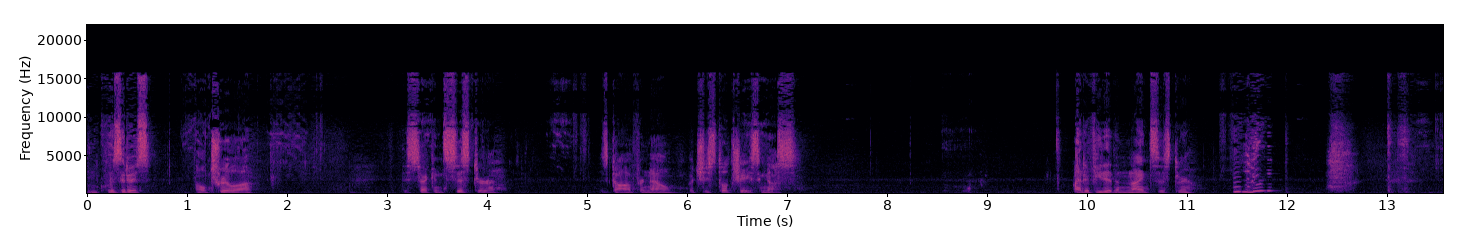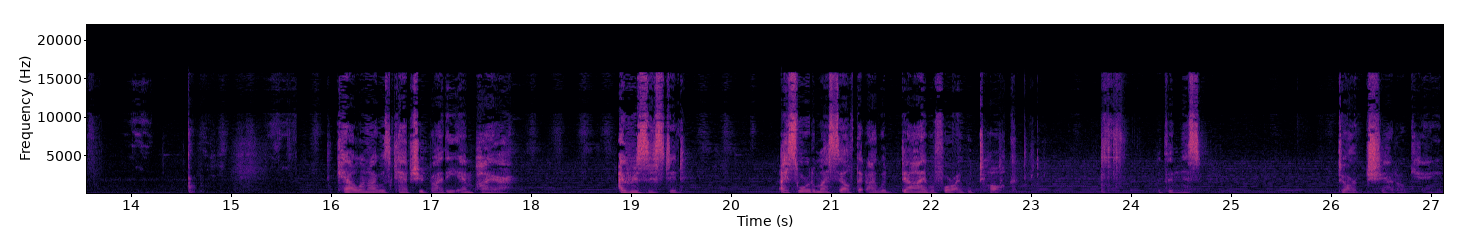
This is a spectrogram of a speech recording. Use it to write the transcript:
Inquisitors? Altrilla, the second sister, is gone for now, but she's still chasing us. I defeated the ninth sister. Cal, when I was captured by the Empire, I resisted. I swore to myself that I would die before I would talk. But then this dark shadow came.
